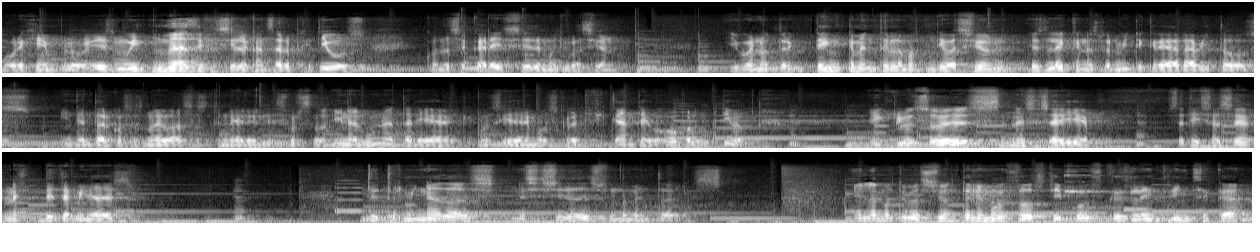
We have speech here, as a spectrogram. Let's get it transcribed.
Por ejemplo, es muy más difícil alcanzar objetivos cuando se carece de motivación. Y bueno, técnicamente la motivación es la que nos permite crear hábitos, intentar cosas nuevas, sostener el esfuerzo en alguna tarea que consideremos gratificante o productiva. incluso es necesaria satisfacer determinadas, determinadas necesidades fundamentales. En la motivación tenemos dos tipos, que es la intrínseca,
